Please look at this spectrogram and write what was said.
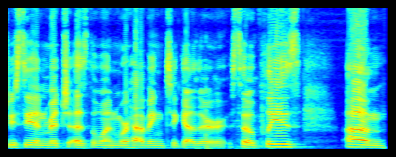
juicy and rich as the one we're having together. So please, um,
